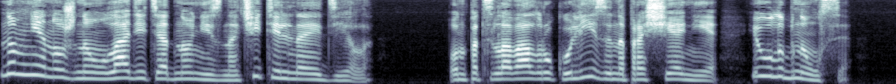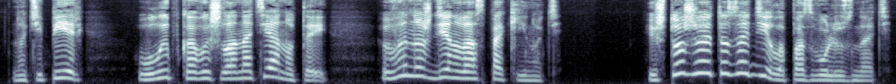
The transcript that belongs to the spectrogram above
но мне нужно уладить одно незначительное дело». Он поцеловал руку Лизы на прощание и улыбнулся. Но теперь улыбка вышла натянутой. «Вынужден вас покинуть». «И что же это за дело, позволю знать?»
